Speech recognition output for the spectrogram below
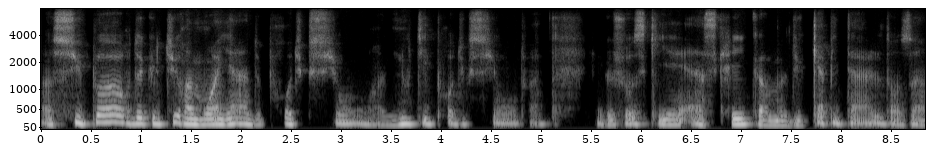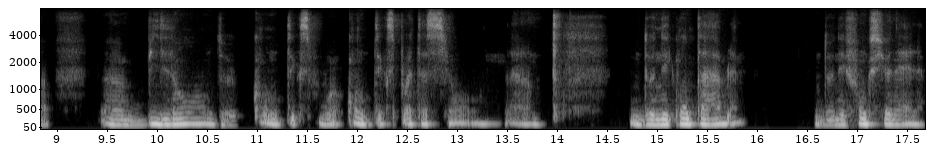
un support de culture, un moyen de production, un outil de production, quelque chose qui est inscrit comme du capital dans un, bilan de compte d'exploitation. données comptables, données fonctionnelles.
